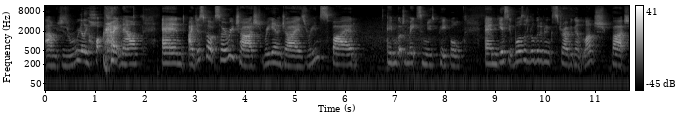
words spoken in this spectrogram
um, which is really hot right now. And I just felt so recharged, re-energized, re-inspired. I even got to meet some new people. And yes, it was a little bit of an extravagant lunch, but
